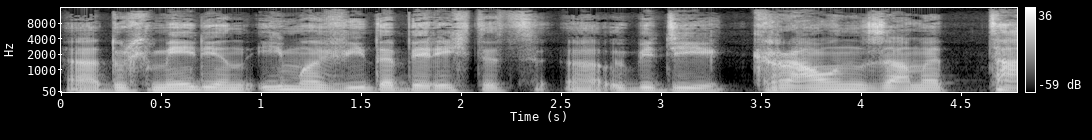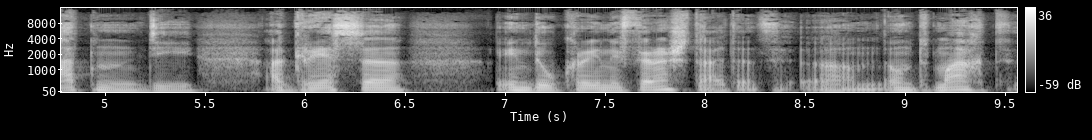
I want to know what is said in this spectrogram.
äh, durch Medien immer wieder berichtet äh, über die grausame Taten, die Aggressor in der Ukraine veranstaltet ähm, und macht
